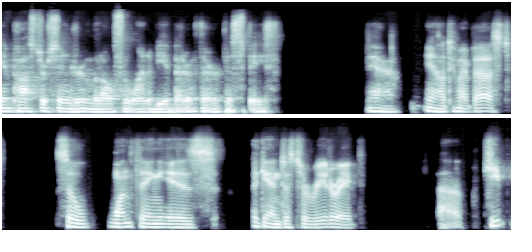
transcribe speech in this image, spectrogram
imposter syndrome, but also want to be a better therapist space? Yeah, yeah, I'll do my best. So, one thing is again, just to reiterate, uh, keep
